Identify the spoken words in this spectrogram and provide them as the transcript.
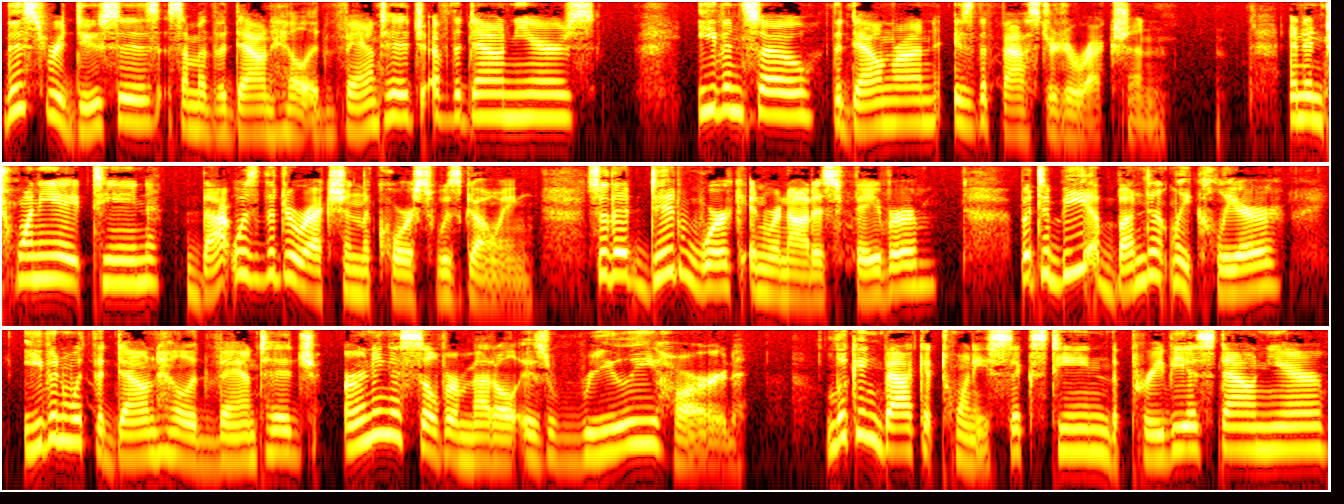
This reduces some of the downhill advantage of the down years. Even so, the down run is the faster direction. And in 2018, that was the direction the course was going. So that did work in Renata's favor. But to be abundantly clear, even with the downhill advantage, earning a silver medal is really hard. Looking back at 2016, the previous down year,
